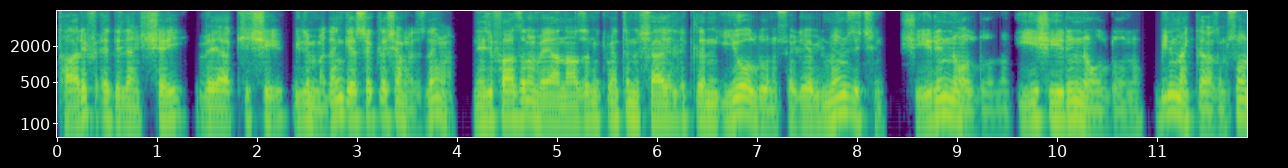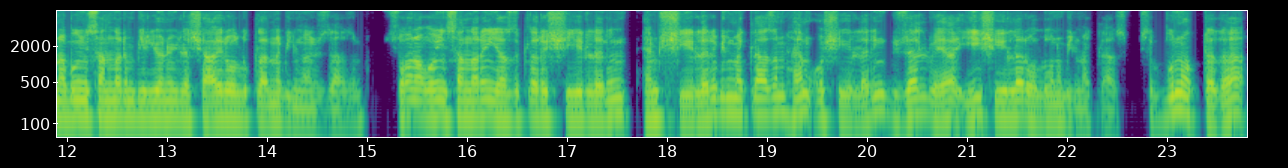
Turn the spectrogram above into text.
tarif edilen şey veya kişi bilinmeden gerçekleşemez değil mi? Necip Fazıl'ın veya Nazım Hikmet'in şairliklerinin iyi olduğunu söyleyebilmemiz için şiirin ne olduğunu, iyi şiirin ne olduğunu bilmek lazım. Sonra bu insanların bir yönüyle şair olduklarını bilmemiz lazım. Sonra o insanların yazdıkları şiirlerin hem şiirleri bilmek lazım hem o şiirlerin güzel veya iyi şiirler olduğunu bilmek lazım. İşte bu noktada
